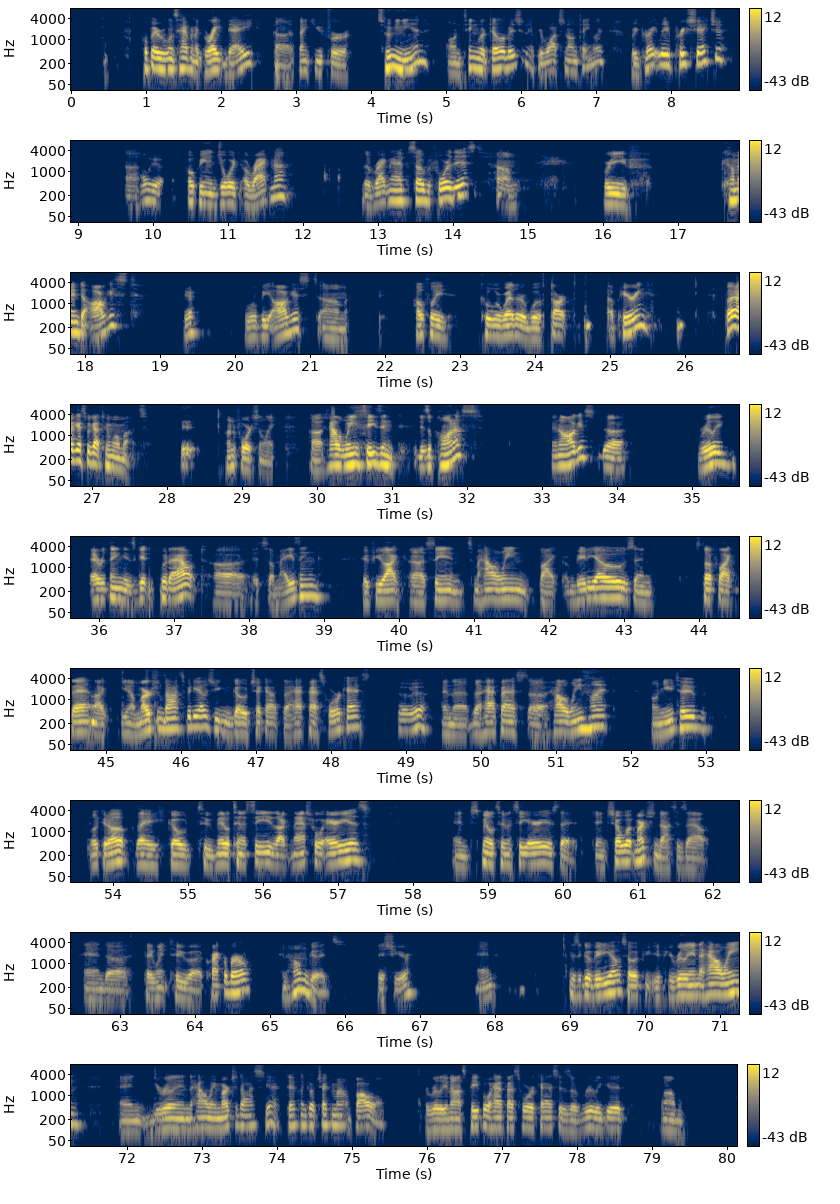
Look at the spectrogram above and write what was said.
Hope everyone's having a great day. Uh, thank you for tuning in on Tingler Television. If you're watching on Tingler, we greatly appreciate you. Uh, Oh yeah. hope you enjoyed Arachna, the Arachna episode before this. Um, we've come into August. Yeah. Will be August. Um, hopefully, cooler weather will start appearing. But I guess we got two more months. Unfortunately, uh, Halloween season is upon us in August. Uh, really, everything is getting put out. Uh, it's amazing. If you like uh, seeing some Halloween like videos and stuff like that, like you know merchandise videos, you can go check out the Half Ass Horrorcast Oh yeah. and the the Half Ass uh, Halloween hunt on YouTube. Look it up. They go to Middle Tennessee, like Nashville areas, and just Middle Tennessee areas that and show what merchandise is out. And uh, they went to uh, Cracker Barrel and Home Goods this year, and it was a good video. So if you if you're really into Halloween and you're really into Halloween merchandise, yeah, definitely go check them out and follow them. They're really nice people. Half Ass Horrorcast is a really good um,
